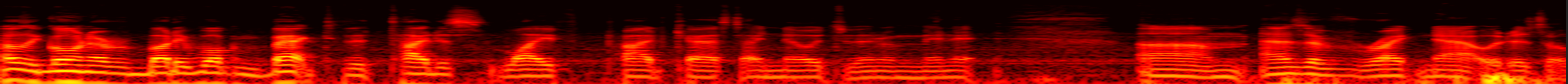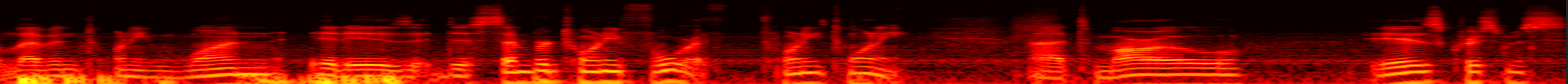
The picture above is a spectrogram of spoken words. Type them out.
How's it going, everybody? Welcome back to the Titus Life podcast. I know it's been a minute. Um, as of right now, it is 11:21. It is December 24th, 2020. Uh, tomorrow is Christmas.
